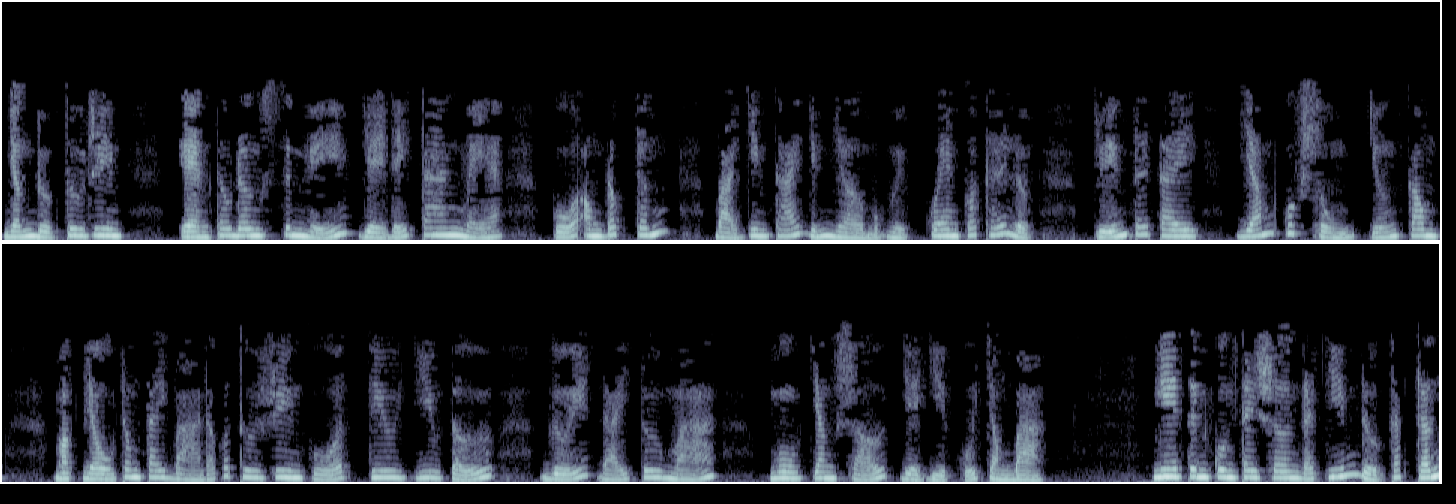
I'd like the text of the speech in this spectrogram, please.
Nhận được thư riêng, kèm theo đơn xin nghỉ về để tang mẹ của ông đốc trấn, bà Diên Thái vẫn nhờ một người quen có thế lực chuyển tới tay giám quốc sùng dưỡng công, mặc dầu trong tay bà đã có thư riêng của tiêu diêu tử gửi đại tư mã ngô chăn sở về việc của chồng bà. Nghe tin quân Tây Sơn đã chiếm được các trấn,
